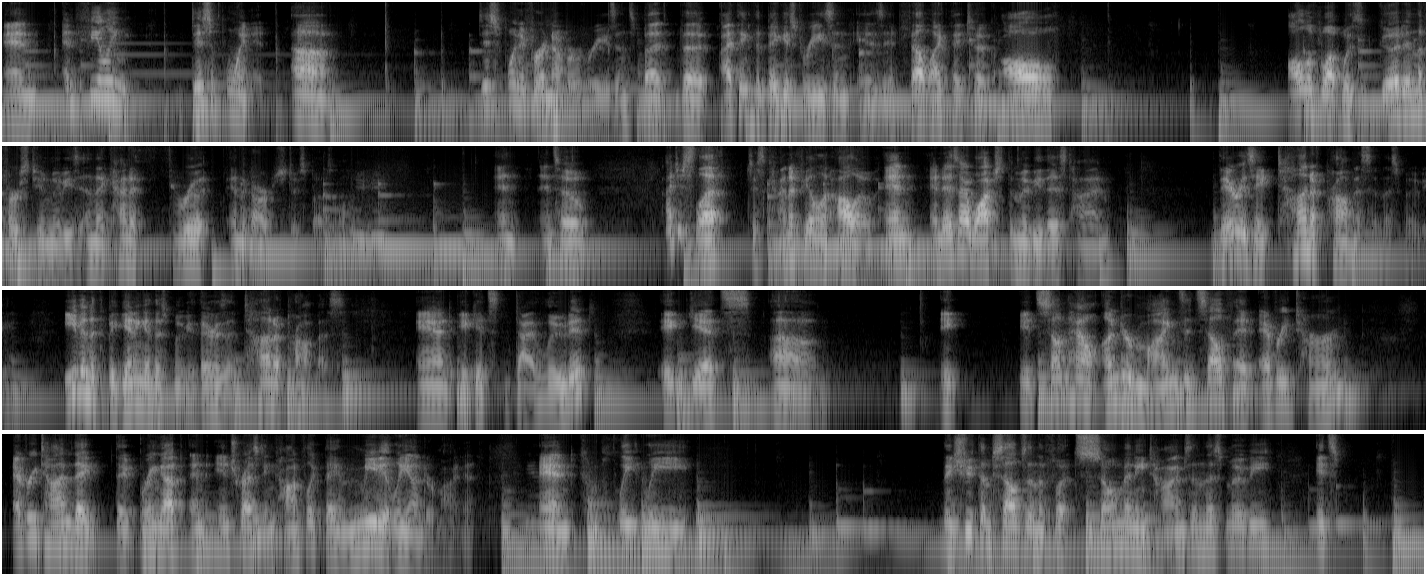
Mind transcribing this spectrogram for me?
and and feeling disappointed. Um, disappointed for a number of reasons, but the I think the biggest reason is it felt like they took all all of what was good in the first two movies and they kind of threw it in the garbage disposal. Mm-hmm. And and so I just left just kind of feeling hollow. And and as I watched the movie this time, there is a ton of promise in this movie. Even at the beginning of this movie, there is a ton of promise. And it gets diluted. It gets um it it somehow undermines itself at every turn. Every time they, they bring up an interesting conflict, they immediately undermine it and completely they shoot themselves in the foot so many times in this movie. It's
